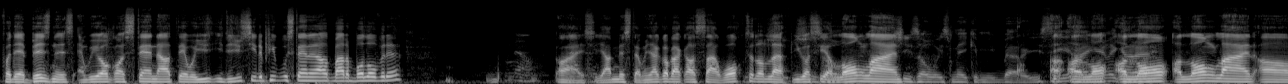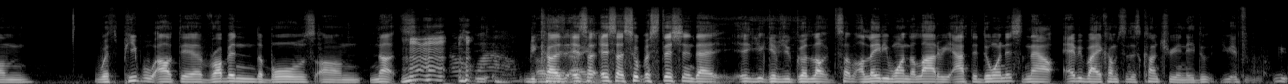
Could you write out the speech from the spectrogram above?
for their business, and we all gonna stand out there. You, you- did you see the people standing out by the bull over there? No. All right, so y'all missed that. When y'all go back outside, walk to the left. You're gonna She's see a always- long line, She's always making me better. You see, a, I a gotta long, a long, a long line, um, with people out there rubbing the bull's um nuts. Oh wow. because Oh, yeah, it's I- a it's a superstition that it gives you good luck. Some a lady won the lottery after doing this. Now everybody comes to this country and they do. If, you,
